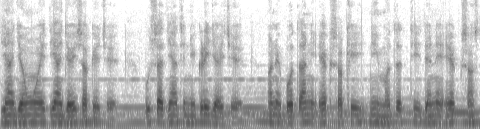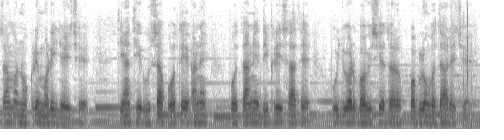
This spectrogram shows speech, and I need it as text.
જ્યાં જવું હોય ત્યાં જઈ શકે છે. ઉષા ત્યાંથી નીકળી જાય છે અને પોતાની એક સખીની મદદથી તેને એક સંસ્થામાં નોકરી મળી જાય છે. ત્યાંથી ઉષા પોતે અને પોતાની દીકરી સાથે ઉજ્જવળ ભવિષ્ય તરફ પગલું વધારે છે.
